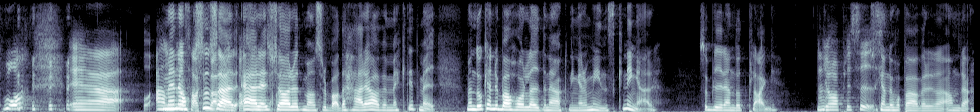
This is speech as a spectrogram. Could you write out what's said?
på. Eh, och andra Men också så här, är det, kör du ett mönster och bara det här är övermäktigt mig. Men då kan du bara hålla i dina ökningar och minskningar. Så blir det ändå ett plagg. Ja precis. Så kan du hoppa över det där andra.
